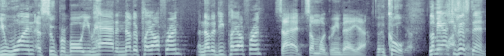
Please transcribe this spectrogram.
You won a Super Bowl. You had another playoff run, another deep playoff run. So I had somewhat Green Bay, yeah. Uh, cool. Let me And ask you this then.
